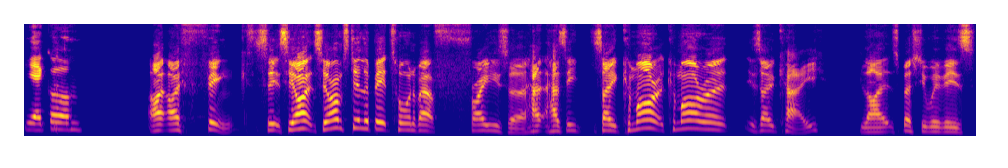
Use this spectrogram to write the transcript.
Yeah, go on. I, I think see, see, I, see, I'm still a bit torn about Fraser. Ha, has he? So Camara, Camara is okay, like especially with his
